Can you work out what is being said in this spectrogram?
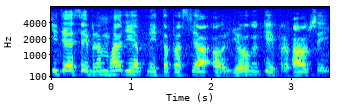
कि जैसे ब्रह्मा जी अपनी तपस्या और योग के प्रभाव से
